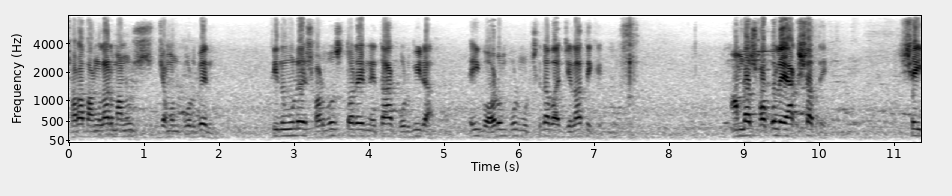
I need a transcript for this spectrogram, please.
সারা বাংলার মানুষ যেমন করবেন, তৃণমূলের সর্বস্তরের নেতা কর্মীরা এই বহরমপুর মুর্শিদাবাদ জেলা থেকে। আমরা সকলে একসাথে সেই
